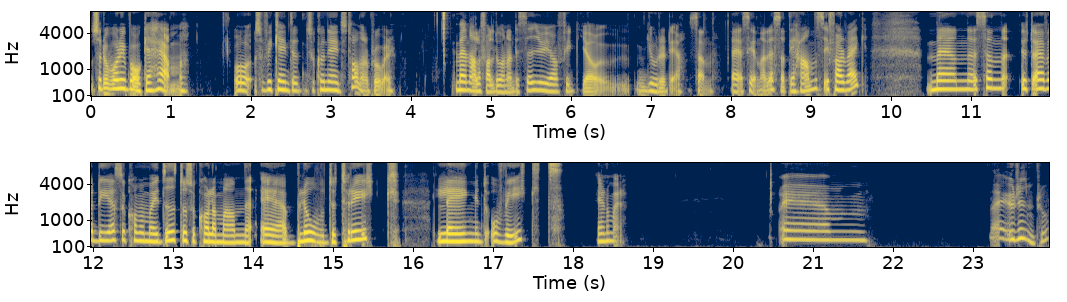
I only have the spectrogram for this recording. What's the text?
Så då var det ju bara att åka hem. Och så, fick jag inte, så kunde jag inte ta några prover. Men i alla fall, det ordnade sig och jag, fick, jag gjorde det sen, eh, senare, så att det är hans i förväg. Men sen utöver det så kommer man ju dit och så kollar man eh, blodtryck, längd och vikt. Är det något mer? Ehm... Nej, urinprov.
